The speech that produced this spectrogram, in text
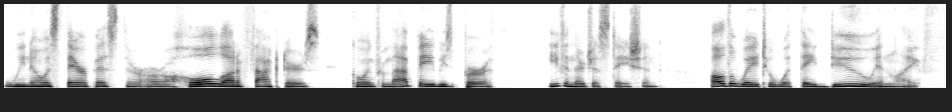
We know as therapists, there are a whole lot of factors going from that baby's birth, even their gestation, all the way to what they do in life.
